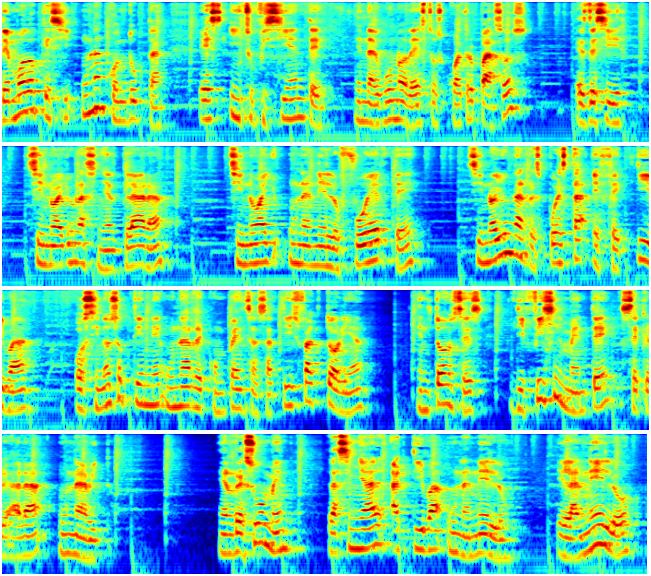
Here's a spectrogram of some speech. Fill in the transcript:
De modo que si una conducta es insuficiente en alguno de estos cuatro pasos, es decir, si no hay una señal clara, si no hay un anhelo fuerte, si no hay una respuesta efectiva o si no se obtiene una recompensa satisfactoria, entonces difícilmente se creará un hábito. En resumen, la señal activa un anhelo, el anhelo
